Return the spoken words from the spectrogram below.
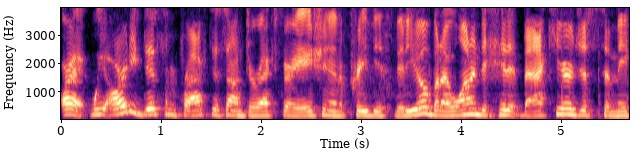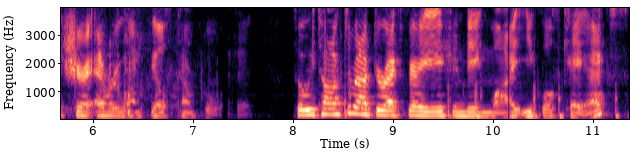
All right, we already did some practice on direct variation in a previous video, but I wanted to hit it back here just to make sure everyone feels comfortable. So we talked about direct variation being y equals kx.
